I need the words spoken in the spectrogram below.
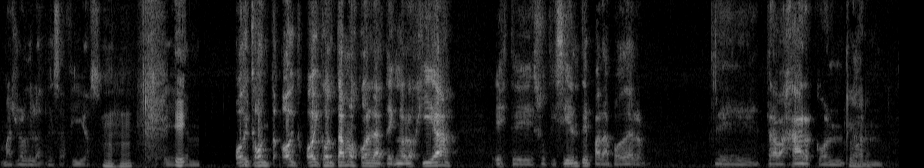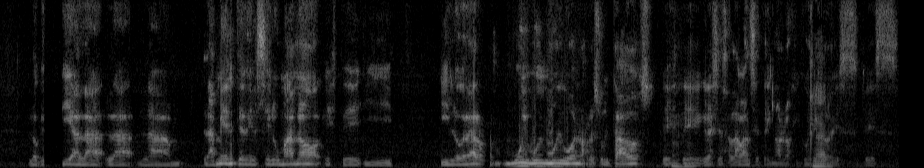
mayor de los desafíos. Eh, eh, hoy, hoy, hoy, contamos con la tecnología este, suficiente para poder eh, trabajar con, lo que sería la, la, mente del ser humano este, y, lograr muy, muy, muy buenos resultados este, gracias al avance tecnológico. es,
